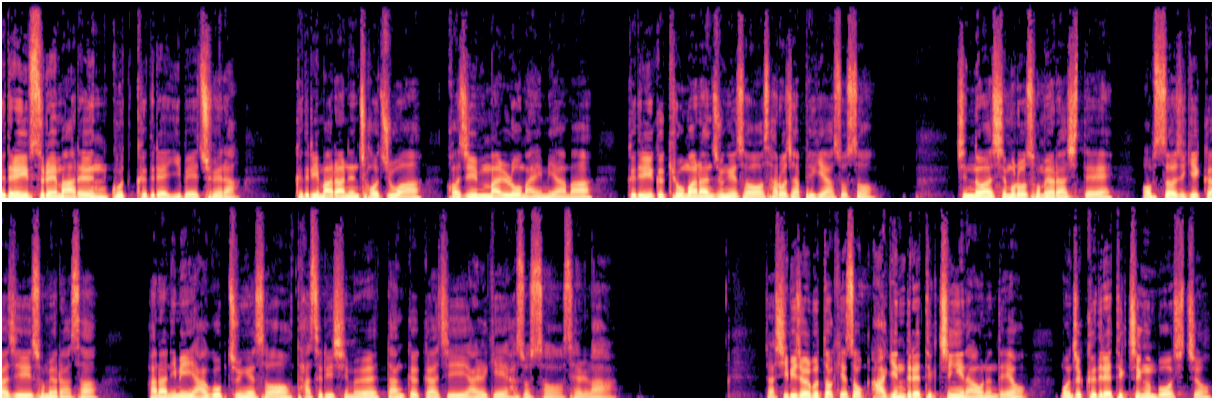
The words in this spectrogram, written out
그들의 입술의 말은 곧 그들의 입의 죄라. 그들이 말하는 저주와 거짓말로 말미암아 그들이 그 교만한 중에서 사로잡히게 하소서. 진노하심으로 소멸하시되 없어지기까지 소멸하사 하나님이 야곱 중에서 다스리심을 땅 끝까지 알게 하소서 셀라. 자, 12절부터 계속 악인들의 특징이 나오는데요. 먼저 그들의 특징은 무엇이죠?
